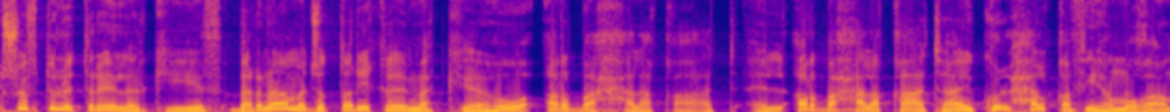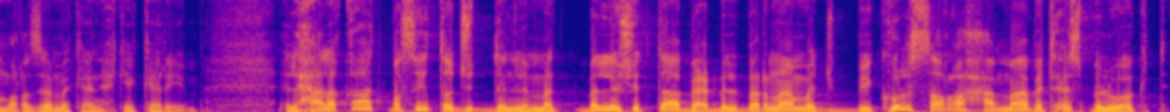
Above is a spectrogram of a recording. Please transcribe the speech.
شفتوا التريلر كيف؟ برنامج الطريق لمكة هو أربع حلقات. الأربع حلقات هاي كل حلقة فيها مغامرة زي ما كان يحكي كريم. الحلقات بسيطة جدا. لما تبلش تتابع بالبرنامج بكل صراحة ما بتحس بالوقت.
